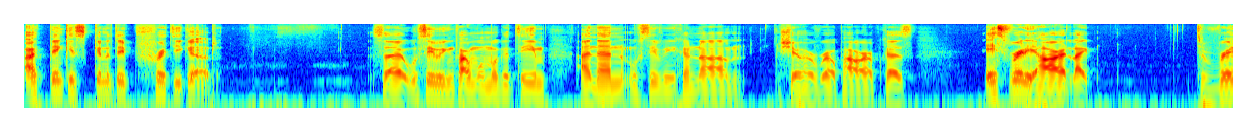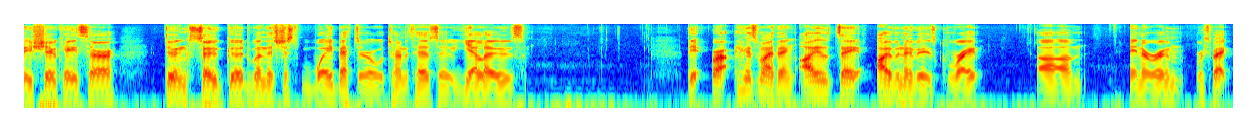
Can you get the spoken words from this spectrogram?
I think it's going to do pretty good. So we'll see if we can find one more good team, and then we'll see if we can um, show her real power because it's really hard, like, to really showcase her doing so good when there's just way better alternatives. So yellows. The right, here's my thing. I would say Ivanova is great, um, in her own respect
